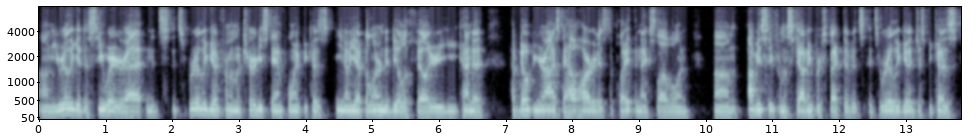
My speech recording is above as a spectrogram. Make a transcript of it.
um, you really get to see where you're at. And it's it's really good from a maturity standpoint because you know you have to learn to deal with failure. You, you kind of have to open your eyes to how hard it is to play at the next level. And um, obviously from a scouting perspective it's it's really good just because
